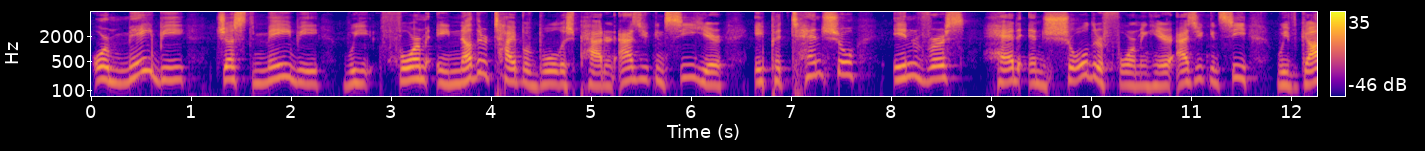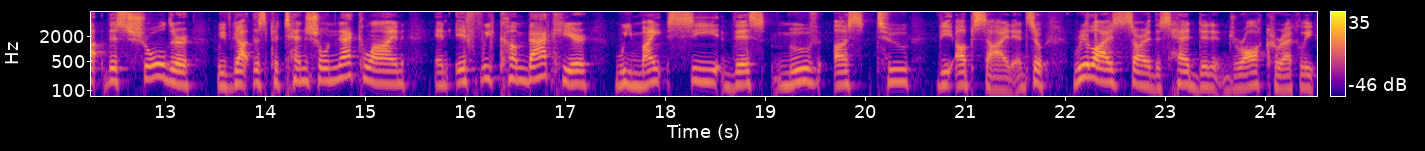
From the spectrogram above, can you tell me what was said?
or maybe just maybe we form another type of bullish pattern. As you can see here, a potential inverse head and shoulder forming here. As you can see, we've got this shoulder, we've got this potential neckline, and if we come back here, we might see this move us to the upside. And so realize, sorry, this head didn't draw correctly.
